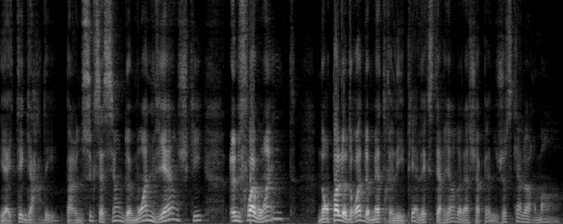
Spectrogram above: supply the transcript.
et a été gardée par une succession de moines vierges qui, une fois ointes, n'ont pas le droit de mettre les pieds à l'extérieur de la chapelle jusqu'à leur mort.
